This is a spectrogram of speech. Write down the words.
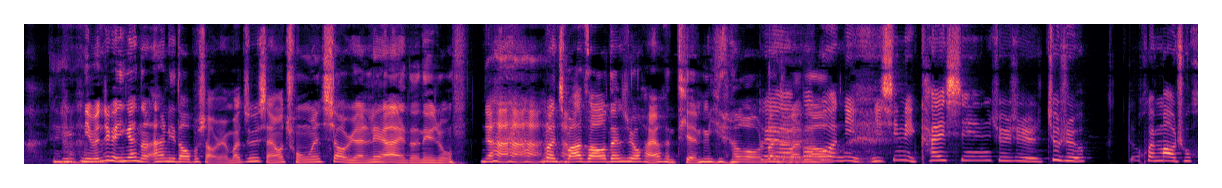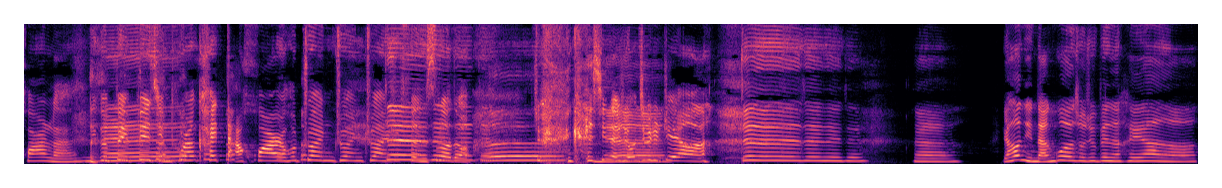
你你们这个应该能安利到不少人吧？就是想要重温校园恋爱的那种 乱七八糟，但是又好像很甜蜜，然后乱七八糟，包括。你你心里开心，就是就是。会冒出花来，那个背背景突然开大花，然后转转转是粉色的，就是开心的时候就是这样啊。对对对对对对，嗯。然后你难过的时候就变成黑暗啊，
